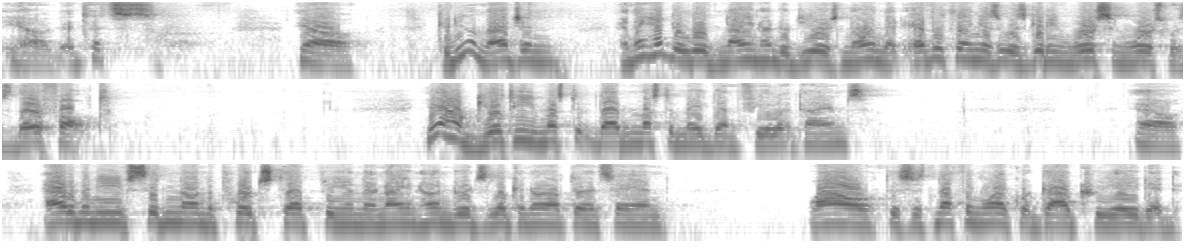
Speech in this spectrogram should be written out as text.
You know, that's, you know, can you imagine? And they had to live 900 years knowing that everything as it was getting worse and worse was their fault. You know how guilty must have, that must have made them feel at times? You know, Adam and Eve sitting on the porch step in their 900s looking out there and saying, wow, this is nothing like what God created.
